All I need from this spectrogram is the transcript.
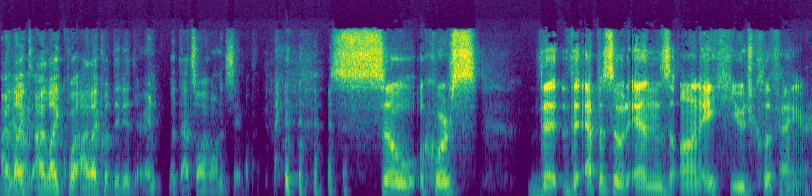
I yeah. like I like what I like what they did there, and but that's all I wanted to say about that. so of course the the episode ends on a huge cliffhanger.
